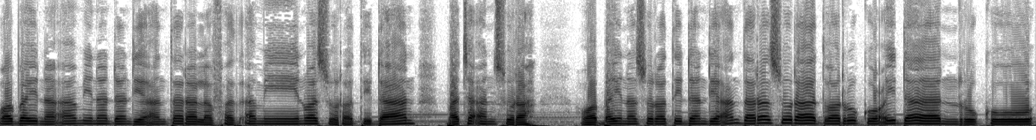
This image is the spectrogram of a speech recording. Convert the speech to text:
Wa baina amina dan di antara lafaz amin. Wa surati dan bacaan surah wa baina surati dan di antara surat wa dan ruku.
